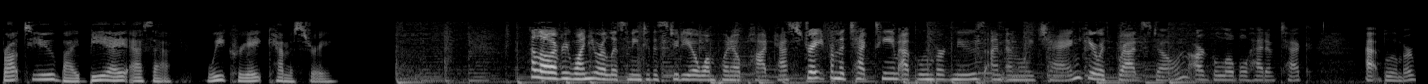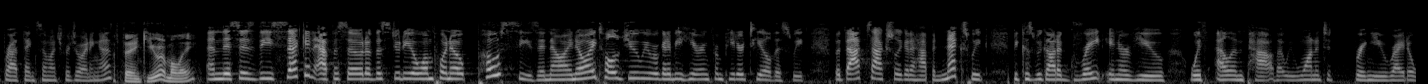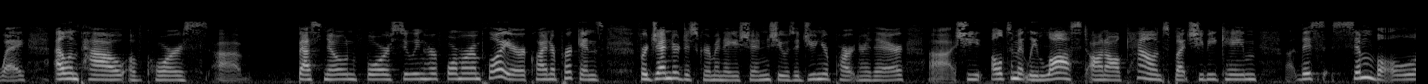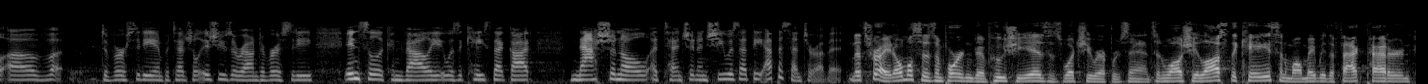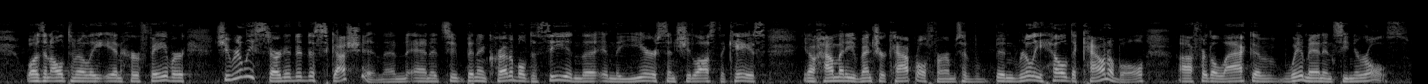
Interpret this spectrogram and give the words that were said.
Brought to you by BASF. We create chemistry. Hello, everyone. You are listening to the Studio 1.0 podcast straight from the tech team at Bloomberg News. I'm Emily Chang here with Brad Stone, our global head of tech at Bloomberg. Brad, thanks so much for joining us. Thank you, Emily. And this is the second episode of the Studio 1.0 postseason. Now, I know I told you we were going to be hearing from Peter Thiel this week, but that's actually going to happen next week because we got a great interview with Ellen Pao that we wanted to bring you right away. Ellen Pao, of course, uh, best known for suing her former employer, Kleiner Perkins, for gender discrimination. She was a junior partner there. Uh, she ultimately lost on all counts, but she became this symbol of diversity and potential issues around diversity in Silicon Valley. It was a case that got national attention and she was at the epicenter of it. That's right. Almost as important of who she is as what she represents. And while she lost the case and while maybe the fact pattern wasn't ultimately in her favor, she really started a discussion and, and it's been incredible to see in the in the year since she lost the case, you know, how many venture capital firms have been really held accountable uh, for the lack of women in senior roles.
